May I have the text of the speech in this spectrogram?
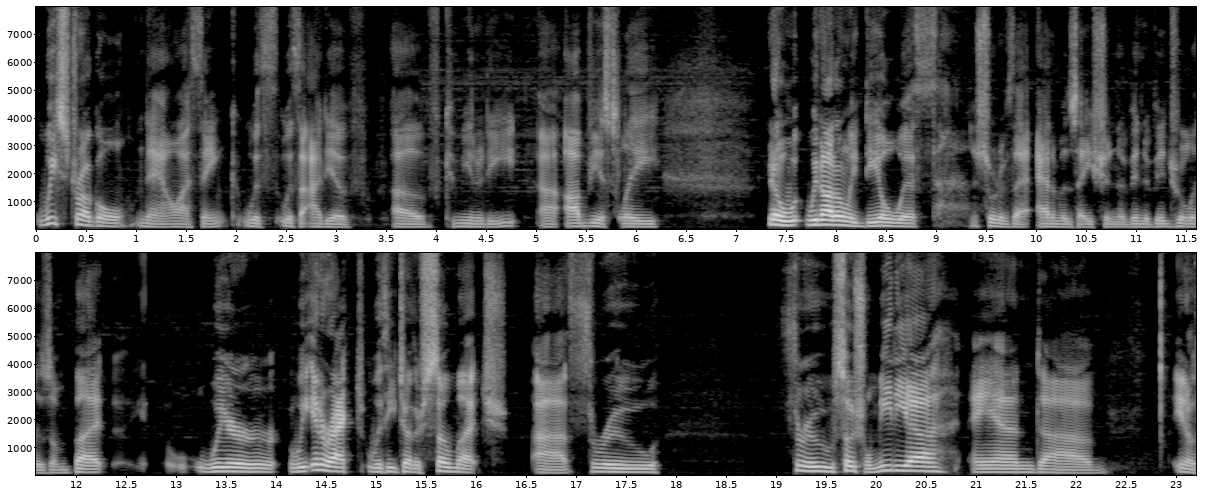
we struggle now. I think with with the idea of of community. Uh, obviously, you know, we not only deal with sort of the atomization of individualism, but we're we interact with each other so much uh, through through social media and uh, you know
